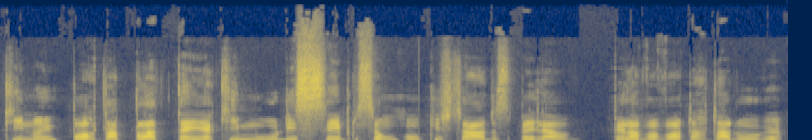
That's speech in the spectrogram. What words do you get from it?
Que não importa a plateia que mude, sempre são conquistados pela, pela vovó tartaruga.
